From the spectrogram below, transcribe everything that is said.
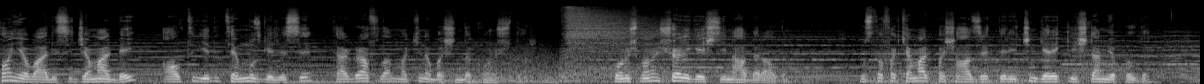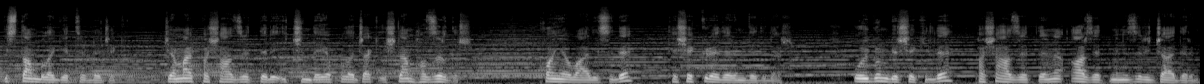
Konya valisi Cemal Bey 6-7 Temmuz gecesi telgrafla makine başında konuştular. Konuşmanın şöyle geçtiğini haber aldım. Mustafa Kemal Paşa Hazretleri için gerekli işlem yapıldı. İstanbul'a getirilecek. Cemal Paşa Hazretleri için de yapılacak işlem hazırdır. Konya valisi de teşekkür ederim dediler. Uygun bir şekilde Paşa Hazretlerine arz etmenizi rica ederim.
